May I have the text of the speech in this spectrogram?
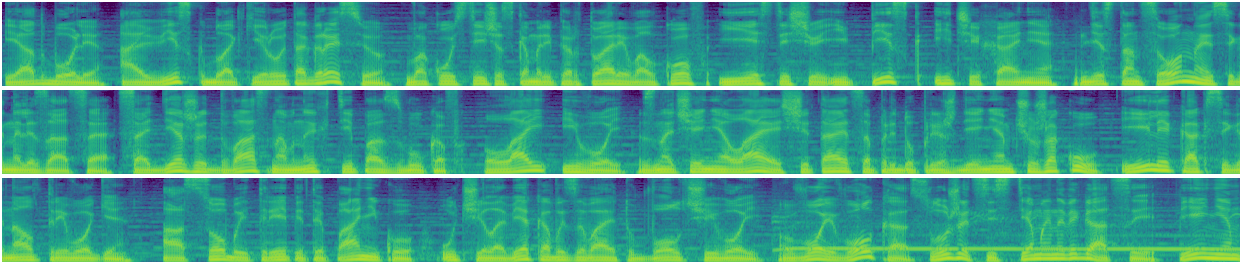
и от боли. А виск блокирует агрессию. В акустическом репертуаре волков есть еще и писк и чихание. Дистанционная сигнализация содержит содержит два основных типа звуков – лай и вой. Значение лая считается предупреждением чужаку или как сигнал тревоги. Особый трепет и панику у человека вызывает волчий вой. Вой волка служит системой навигации, пением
